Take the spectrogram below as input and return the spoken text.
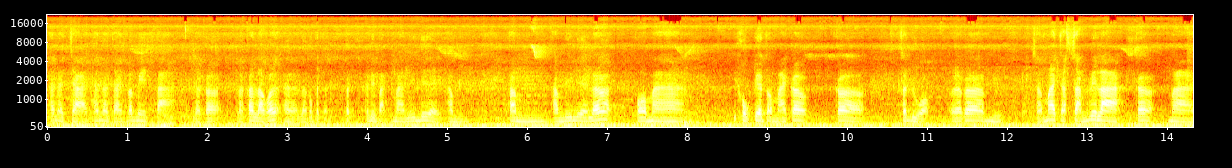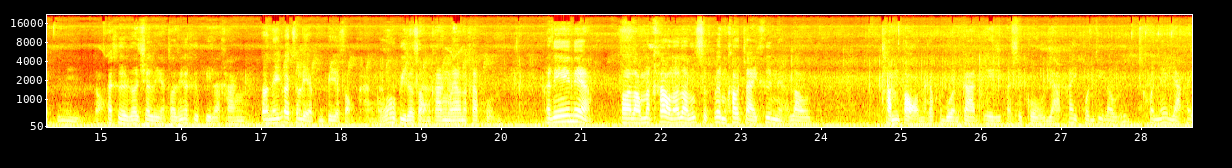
ท่านอาจารย์ท่านอาจารย์ก็เมตตาแล้วก็แล้วก็เราก็เออเราก็ปฏิปฏิบัติมาเรื่อยๆทำทำทำเรื่อยๆแล้วพอมาอีกหกเดือนต่อมาก็ก็สะดวกแล้วก็มีสามารถจัดสรรเวลาก็มาที่นี่ต่อ ก็คือโดยเฉลี่ยตอนนี้ก็คือปีละครั้งตอนนี้ก็เฉลี่ยเป็นปีละสองครั้ง โอ้โหปีละสองครั้งแล้วนะครับผมอันนี้เนี่ยพอเรามาเข้าแล้วเรารู้สึกเริ่มเข้าใจขึ้นเนี่ย เรา ทำต่อนะครับกระบวนการเอ p a s โกอยากให้คนที่เราเฮ้ยคนเนี้ยอยากให้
